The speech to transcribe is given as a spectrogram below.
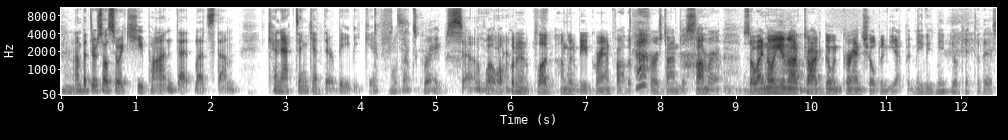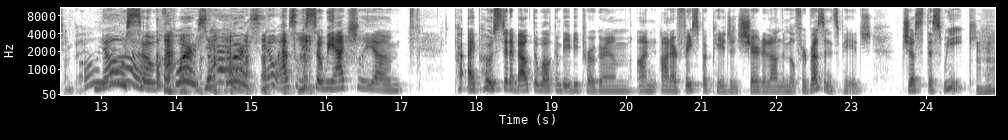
Hmm. Um, but there's also a coupon that lets them connect and get their baby gift. Well, that's great. So Well, yeah. I'll put in a plug. I'm going to be a grandfather for the first time this summer. So I know you're not talking doing grandchildren yet, but maybe maybe you'll get to there someday. Oh, No, yeah, so of course, of course. no, absolutely. So we actually, um, p- I posted about the Welcome Baby program on on our Facebook page and shared it on the Milford Residence page just this week. Mm-hmm.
